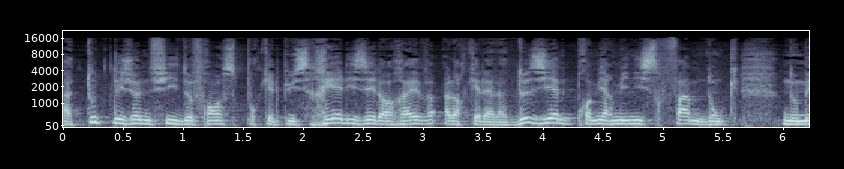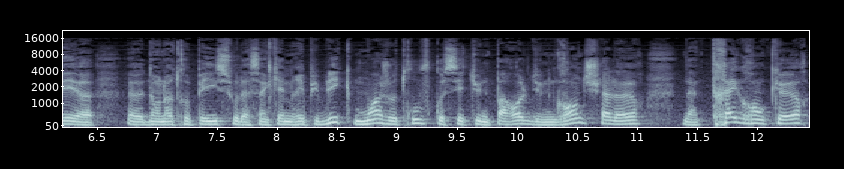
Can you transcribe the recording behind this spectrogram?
à toutes les jeunes filles de France pour qu'elles puissent réaliser leurs rêves, alors qu'elle est la deuxième première ministre femme, donc nommée euh, euh, dans notre pays sous la Ve République. Moi, je trouve que c'est une parole d'une grande chaleur, d'un très grand cœur.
